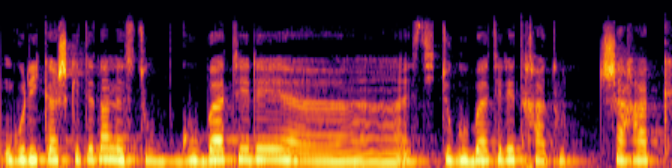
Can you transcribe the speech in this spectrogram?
gure ikasketetan ez du gu bat ere, uh, ez ditu gu bat ere tratu txarrak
